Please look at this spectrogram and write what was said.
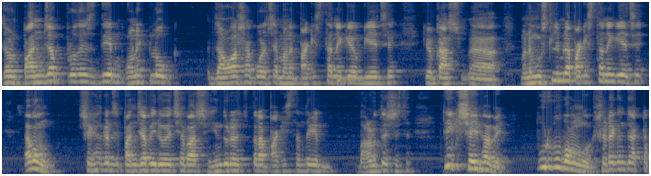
যেমন পাঞ্জাব প্রদেশ দিয়ে অনেক লোক যাওয়া আসা করেছে মানে পাকিস্তানে কেউ গিয়েছে, কেউ কাশ মানে মুসলিমরা পাকিস্তানে গিয়েছে এবং সেখানকার যে পাঞ্জাবি রয়েছে বা হিন্দু রয়েছে, তারা পাকিস্তান থেকে ভারতে এসেছে, ঠিক সেইভাবে পূর্ববঙ্গ সেটা কিন্তু একটা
